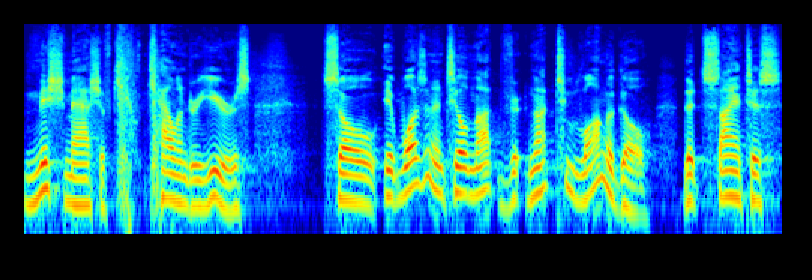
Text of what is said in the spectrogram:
mishmash of calendar years. So it wasn't until not, not too long ago that scientists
